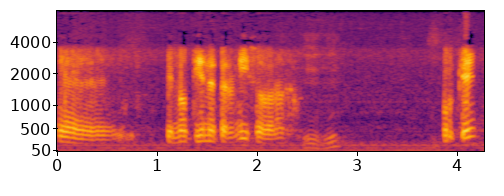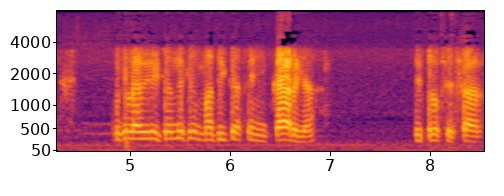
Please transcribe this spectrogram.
eh, que no tiene permiso, ¿verdad? ¿Por qué? Porque la Dirección de Geomática se encarga de procesar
